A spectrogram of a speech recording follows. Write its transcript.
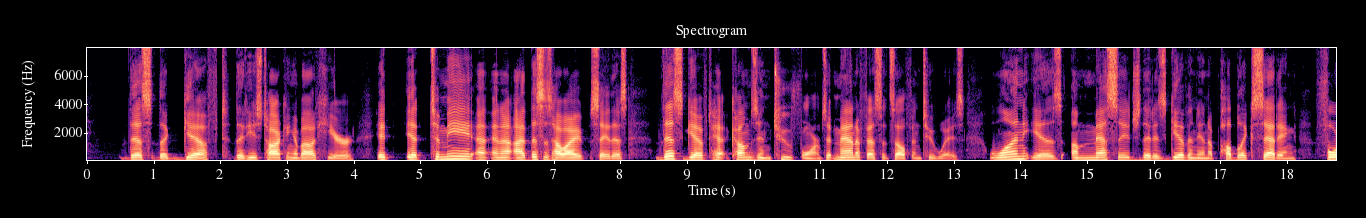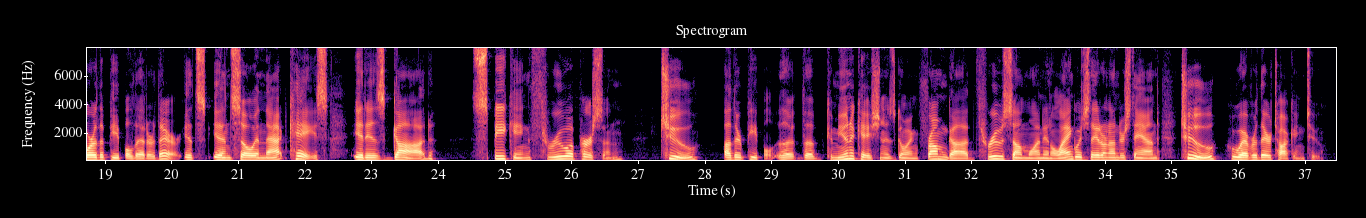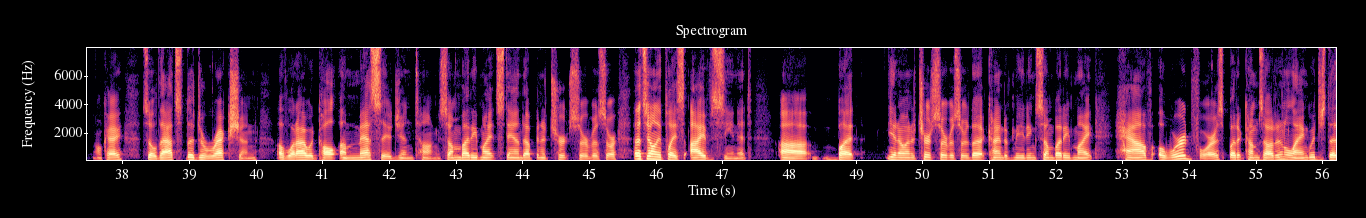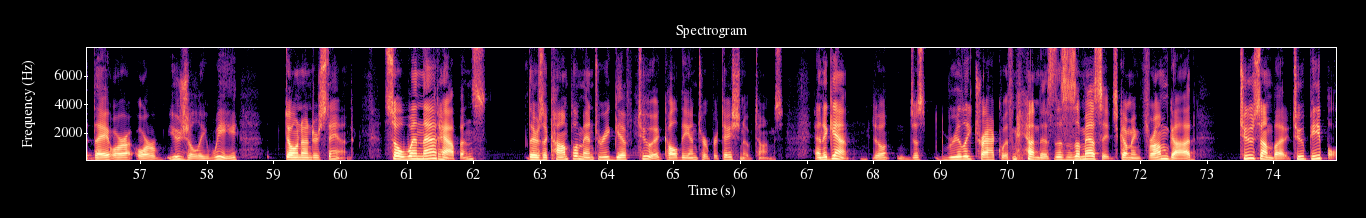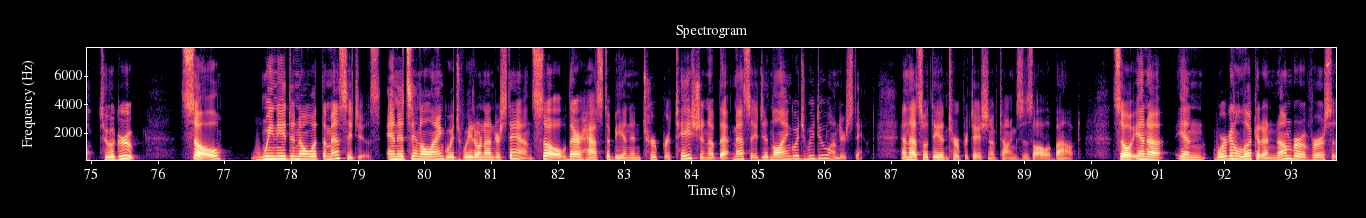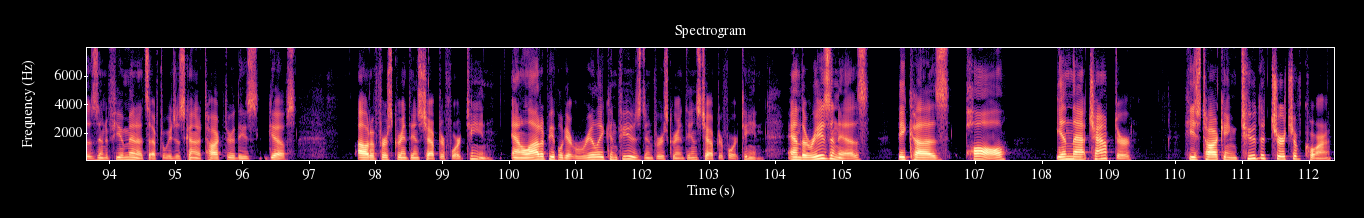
this the gift that he's talking about here, it it to me, and I, I, this is how I say this. This gift ha- comes in two forms. It manifests itself in two ways. One is a message that is given in a public setting for the people that are there. It's and so in that case, it is God speaking through a person to other people. The, the communication is going from God through someone in a language they don't understand to whoever they're talking to. Okay? So that's the direction of what I would call a message in tongues. Somebody might stand up in a church service, or that's the only place I've seen it. Uh, but, you know, in a church service or that kind of meeting, somebody might have a word for us, but it comes out in a language that they or, or usually we don't understand. So when that happens, there's a complementary gift to it called the interpretation of tongues. And again, don't just really track with me on this. This is a message coming from God to somebody, to people, to a group. So we need to know what the message is. And it's in a language we don't understand. So there has to be an interpretation of that message in the language we do understand. And that's what the interpretation of tongues is all about. So in a in we're going to look at a number of verses in a few minutes after we just kind of talk through these gifts out of 1 Corinthians chapter 14. And a lot of people get really confused in 1 Corinthians chapter 14. And the reason is because Paul, in that chapter, he's talking to the church of Corinth.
